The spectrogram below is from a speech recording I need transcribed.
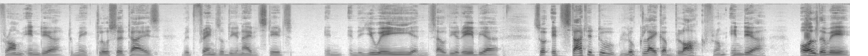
from India to make closer ties with friends of the United States in, in the UAE and Saudi Arabia. So it started to look like a block from India all the way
